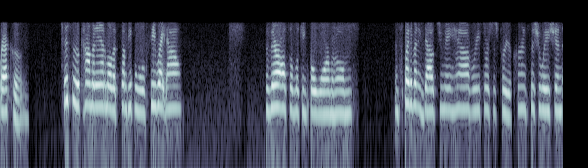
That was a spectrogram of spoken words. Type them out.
Raccoon. This is a common animal that some people will see right now because they're also looking for warm homes. In spite of any doubts you may have, resources for your current situation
